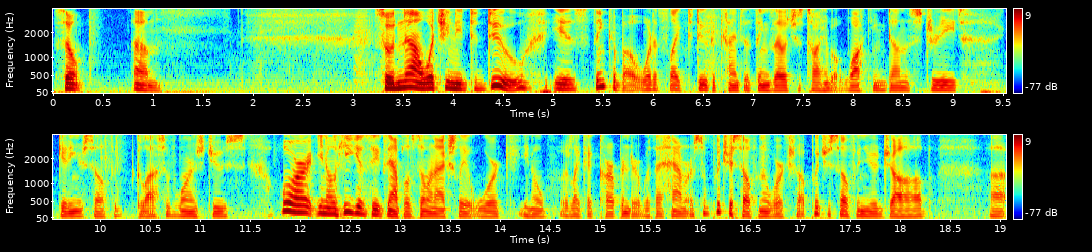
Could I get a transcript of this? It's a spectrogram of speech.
So, um, so now what you need to do is think about what it's like to do the kinds of things I was just talking about, walking down the street, getting yourself a glass of orange juice, or, you know, he gives the example of someone actually at work, you know, like a carpenter with a hammer. So put yourself in a workshop, put yourself in your job, uh,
